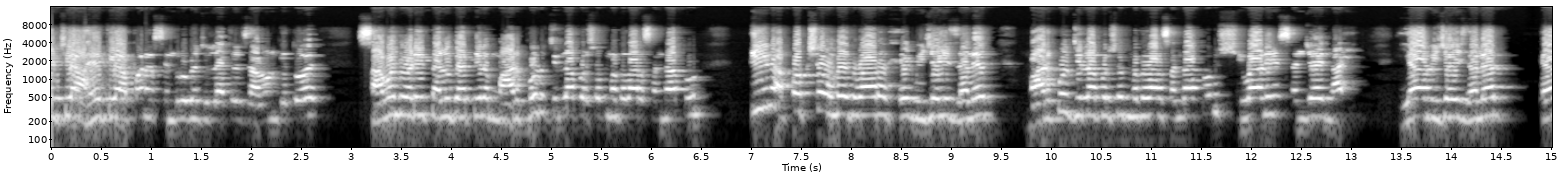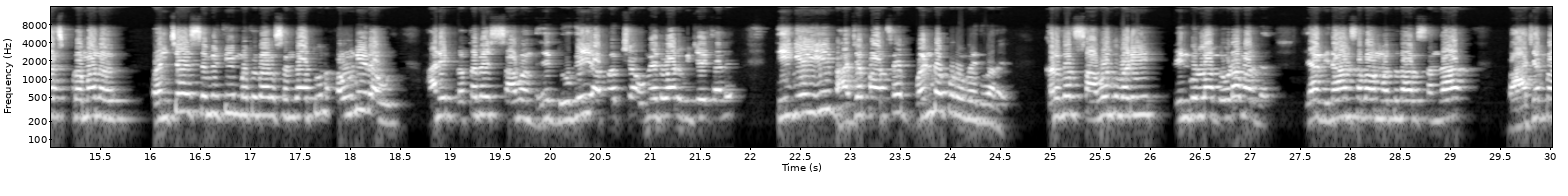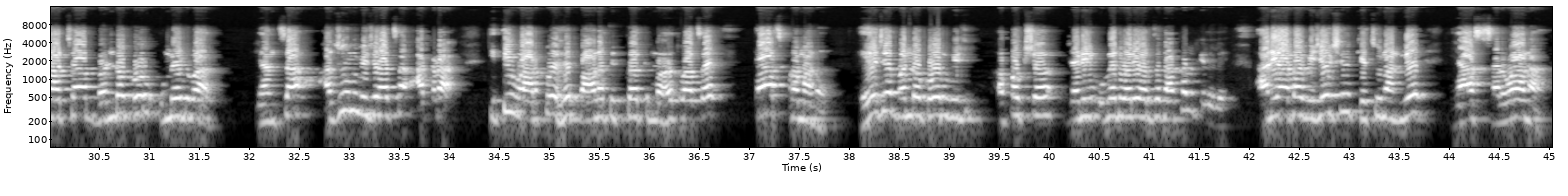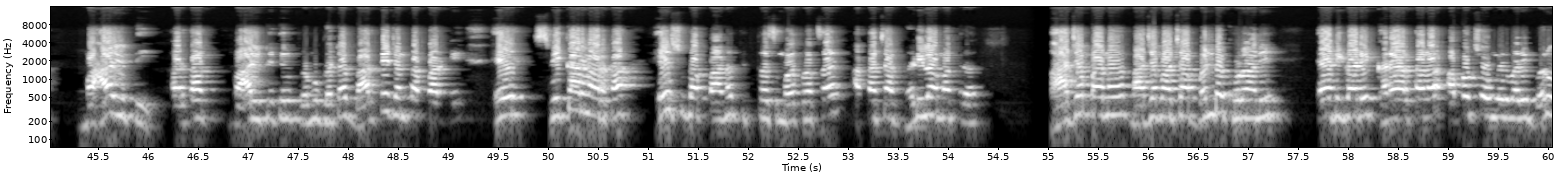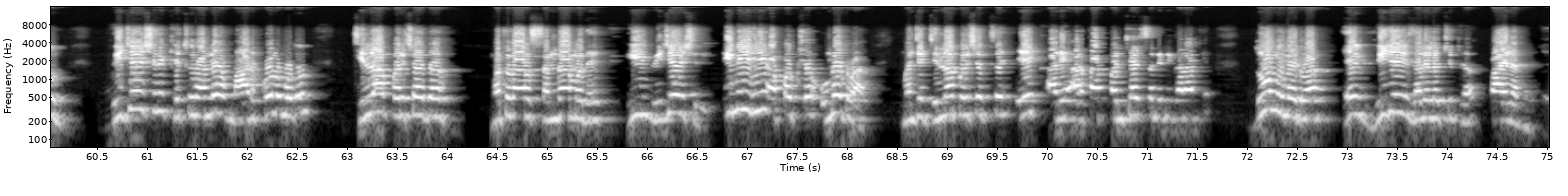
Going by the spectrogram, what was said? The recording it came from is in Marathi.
जी आहे ती आपण सिंधुदुर्ग जिल्ह्यातील जाणून घेतोय. सावंतवाडी तालुक्यातील माडखोड जिल्हा परिषद मतदारसंघातून तीन अपक्ष उमेदवार हे विजयी झालेत. माडखोड जिल्हा परिषद मतदारसंघातून शिवानी संजय नाईक या विजयी झाल्यात. त्याचप्रमाणे पंचायत समिती मतदारसंघातून अवनी राऊत आणि प्रथमेश सावंत हे दोघेही अपक्ष उमेदवार विजयी झाले. तिघेही भाजपाचे बंडखोर उमेदवार आहेत. खरं तर सावंतवाडी वेंगुर्ला दोडा मार्ग या विधानसभा मतदारसंघात भाजपाच्या बंडखोर उमेदवार यांचा अजून विजयाचा आकडा किती वाढतोय हे पाहणं तितकं महत्वाचं आहे. त्याचप्रमाणे हे जे बंडखोर अपक्ष ज्यांनी उमेदवारी अर्ज दाखल केलेले आणि आता विजयशील खेचून आणले या सर्वांना महायुती अर्थात महायुतीतील प्रमुख घटक भारतीय जनता पार्टी हे स्वीकारणार का हे सुद्धा पाहणं तितकंच महत्वाचं आहे. आताच्या घडीला मात्र भाजपानं भाजपाच्या बंडखोरांनी त्या ठिकाणी खऱ्या अर्थानं अपक्ष उमेदवारी भरून विजयश्री खेचून आणले माडकोल मधून जिल्हा परिषद मतदारसंघामध्ये ही विजयश्री तिन्ही अपक्ष उमेदवार म्हणजे जिल्हा परिषदचे एक आणि अर्थात पंचायत समिती गणातील दोन उमेदवार हे विजयी झालेलं चित्र पाहायला मिळतं.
